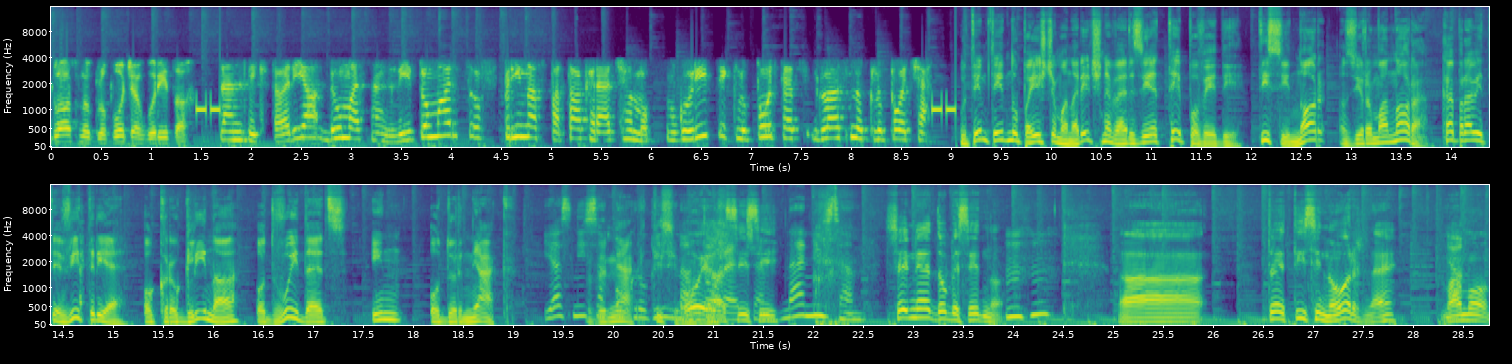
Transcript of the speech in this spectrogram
glasno klopoče v goricah. Sem Viktorija, doma sem z Vitomarcov, pri nas pa tako rečemo, v Gorici klopotec glasno klopoče. V tem tednu pa iščemo narečne verzije te povedi. Ti si nor oziroma nora. Kaj pravite vi trije? Okroglina, odvujdec in odrnjak. Jaz nisem si okroglina. O, to ja, si, si. Ne, nisem. Vse ne dobesedno. Mhm. A, to je ti si nor, ne? Imamo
